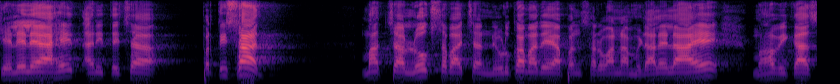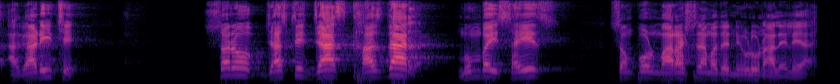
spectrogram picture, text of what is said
केलेले आहेत आणि त्याचा प्रतिसाद मागच्या लोकसभाच्या निवडणुकामध्ये आपण सर्वांना मिळालेला आहे. महाविकास आघाडीचे सर्व जास्तीत जास्त खासदार मुंबई सहित संपूर्ण महाराष्ट्रामध्ये निवडून आलेले आहे.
